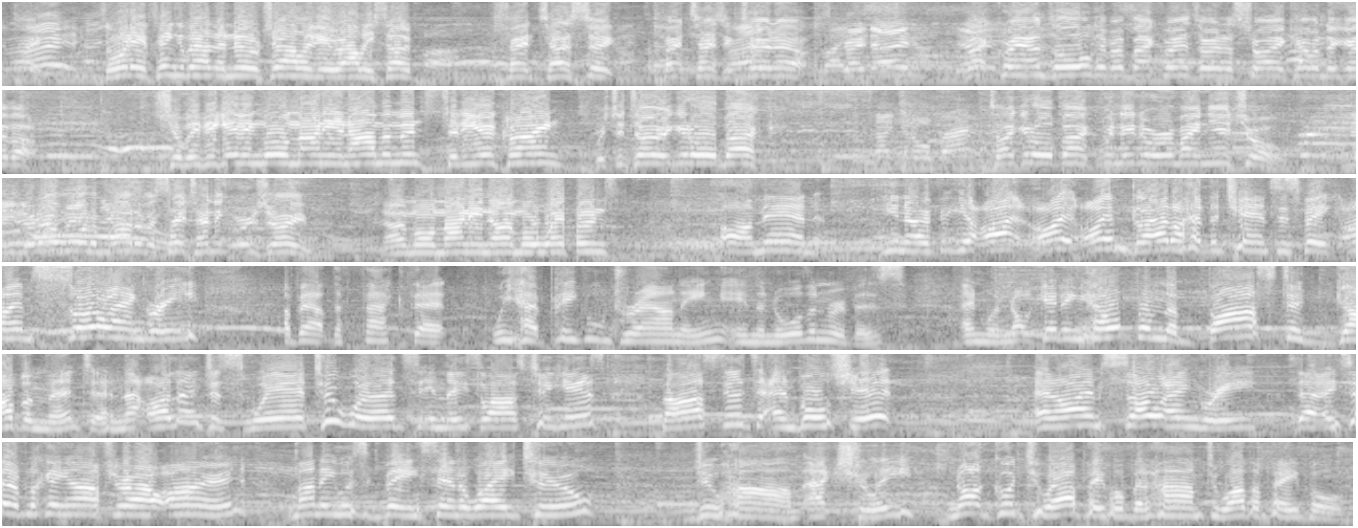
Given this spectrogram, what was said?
So what do you think about the neutrality rally so far? Fantastic, fantastic Great. turnout. It's a great day. Backgrounds, all different backgrounds are in Australia coming together. Should we be giving more money and armaments to the Ukraine? We should take it all back. Take it all back? Take it all back. We need to remain neutral. Need we don't want a remain part of a satanic regime. No more money, no more weapons. Oh man, you know, if, yeah, I, I, I'm glad I had the chance to speak. I am so angry about the fact that we have people drowning in the northern rivers and we're not getting help from the bastard government. And that, I learned to swear two words in these last two years bastards and bullshit. And I am so angry that instead of looking after our own, money was being sent away to do harm, actually. Not good to our people, but harm to other people.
